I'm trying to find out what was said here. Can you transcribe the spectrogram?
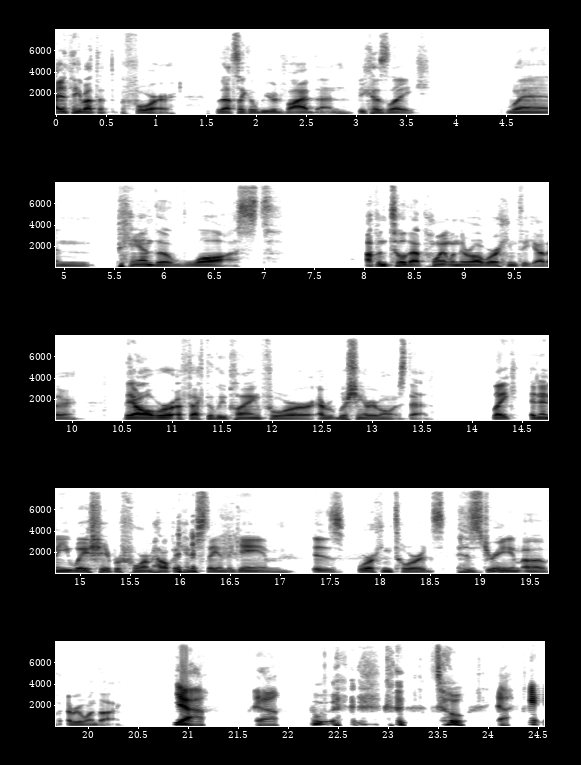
I didn't think about that before, that's like a weird vibe then because like when Panda lost, up until that point when they're all working together, they all were effectively playing for every, wishing everyone was dead. Like in any way, shape, or form, helping him stay in the game is working towards his dream of everyone dying. Yeah, yeah. so yeah, can't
